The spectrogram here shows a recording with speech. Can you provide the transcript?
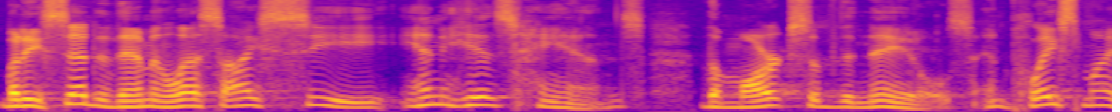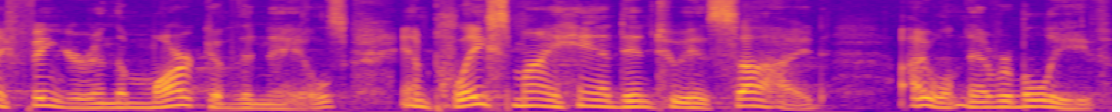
But he said to them, Unless I see in his hands the marks of the nails, and place my finger in the mark of the nails, and place my hand into his side, I will never believe.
